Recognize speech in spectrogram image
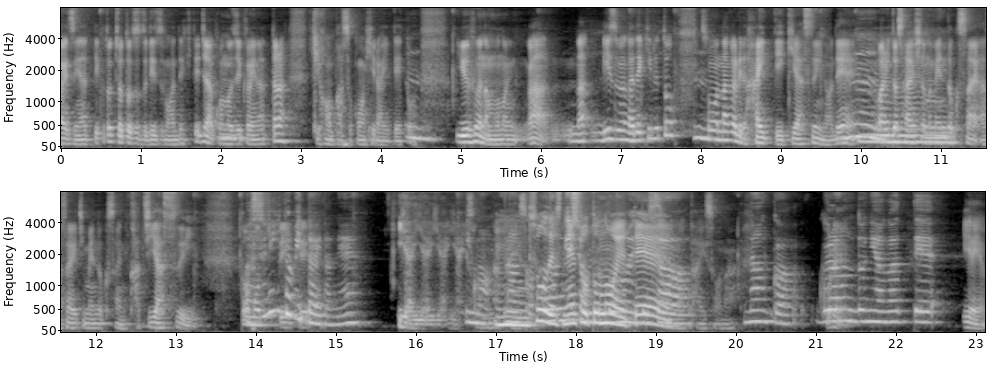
えずにやっていくとちょっとずつリズムができてじゃあこの時間になったら基本パソコン開いてとうん。いうふうなものがなリズムができるとうん。その流れで入っていきやすいのでうん割と最初の面倒くさい朝一面倒くさいに勝ちやすいとアスリ思っていて。ートみたいだね。いやいやいやいやそん今なうんなん。かそうですね。整えて。なさ体操な。なんかグラウンドに上がって。いやいや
